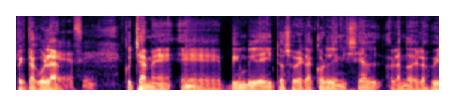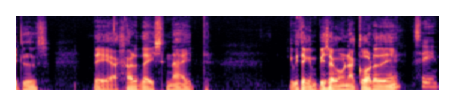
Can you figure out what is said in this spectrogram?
Espectacular. Eh, sí. Escúchame, eh, vi un videíto sobre el acorde inicial, hablando de los Beatles, de A Hard Day's Night. Y viste que empieza con un acorde. Sí.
